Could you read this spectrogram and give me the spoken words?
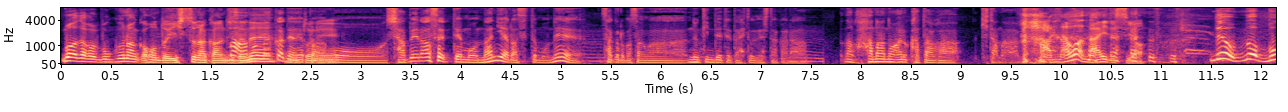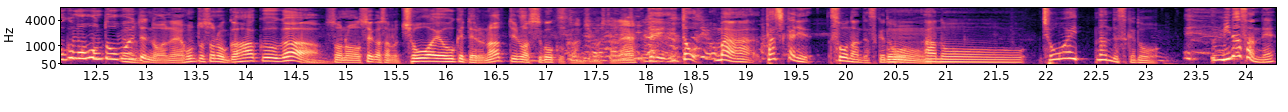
まあだから僕なんか本当異質な感じまあ、でね。あの中ではやっぱもう、喋らせても何やらせてもね、桜庭さんは抜きに出てた人でしたから、なんか鼻のある方が来たな、花はないですよ。でも、まあ、僕も本当覚えてるのはね、本当その画伯が、そのセガさんの寵愛を受けてるなっていうのはすごく感じましたね。で、と、まあ、確かにそうなんですけど、うんあのー寵愛なんですけど、皆さんね、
